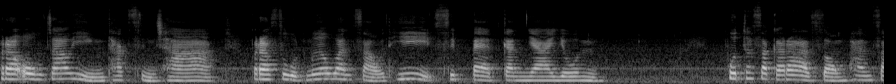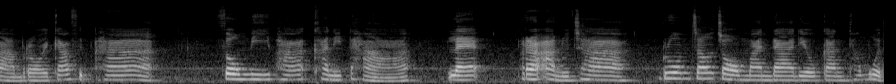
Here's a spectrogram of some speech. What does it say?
พระองค์เจ้าหญิงทักษิณชา ประสูติเมื่อวันเสาร์ที่ 18 กันยายน พุทธศักราช 2395 ทรงมีพระคณิษฐา และพระอนุชา ร่วมเจ้าจอมมารดาเดียวกันทั้งหมด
